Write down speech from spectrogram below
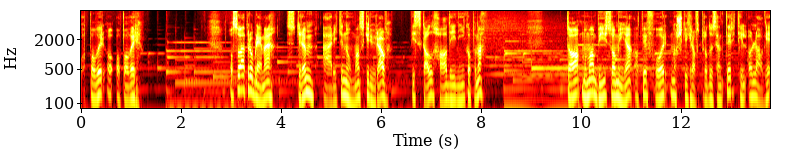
oppover og oppover. Og så er problemet strøm er ikke noe man skrur av. Vi skal ha de ni koppene. Da må man by så mye at vi får norske kraftprodusenter til å lage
